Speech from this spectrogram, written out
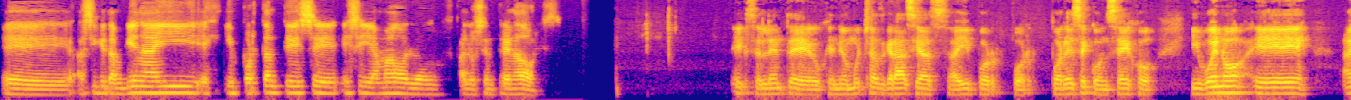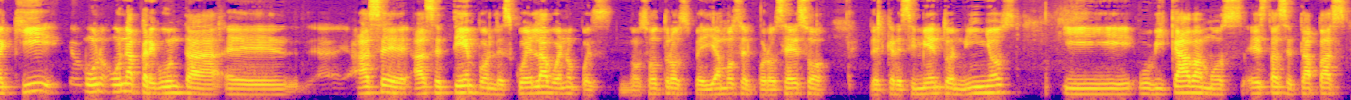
Eh, así que también ahí es importante ese, ese llamado a los, a los entrenadores. Excelente, Eugenio. Muchas gracias ahí por, por, ese consejo. Y bueno, eh, aquí una pregunta. Eh, hace, hace tiempo en la escuela, bueno, pues nosotros veíamos el proceso del crecimiento en niños y ubicábamos estas etapas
